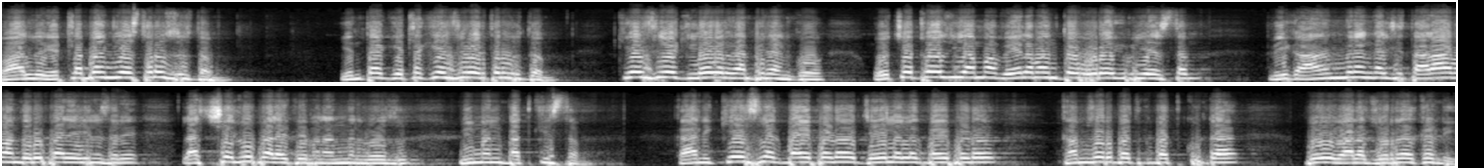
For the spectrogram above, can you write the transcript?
వాళ్ళు ఎట్లా పని చేస్తారో చూద్దాం. ఎంత ఎట్లా కేసులు పెడతారో చూద్దాం. కేసులు లోపల పంపిరనుకో వచ్చే రోజు అమ్మ వేల మందితో ఊరేగింపు చేస్తాం. మీకు అందరం కలిసి తలా వంద రూపాయలు వేసినా సరే లక్షల రూపాయలు అయితే మన అందరం రోజు మిమ్మల్ని బతికిస్తాం. కానీ కేసులకు భయపడో జైళ్ళకు భయపడో కంజోరు బతుకు బతుకుంటా పోయి వాళ్ళ జొర్రకండి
